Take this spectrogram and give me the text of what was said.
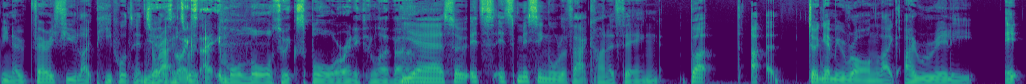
you know very few like people to Yeah, interact there's not with ex- more lore to explore or anything like that. Yeah, so it's it's missing all of that kind of thing. But uh, don't get me wrong, like I really it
